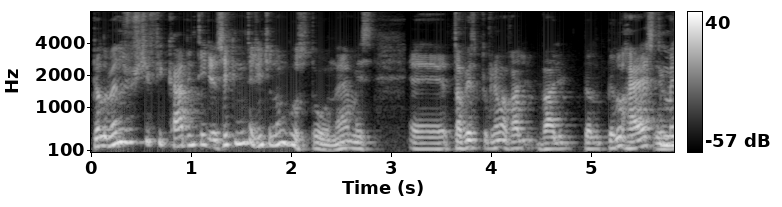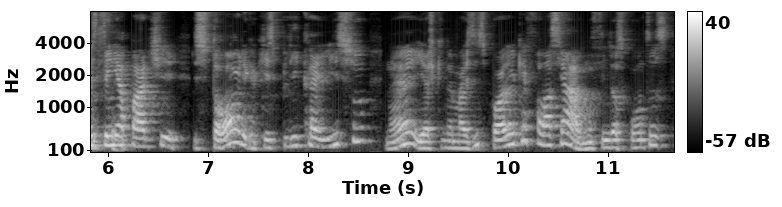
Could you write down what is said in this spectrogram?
pelo menos justificado. Eu sei que muita gente não gostou, né? Mas é, talvez o programa vale, vale pelo, pelo resto, Eu mas tem a parte histórica que explica isso, né? E acho que não é mais spoiler, que é falar assim: ah, no fim das contas,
